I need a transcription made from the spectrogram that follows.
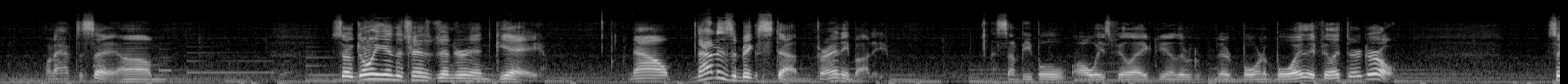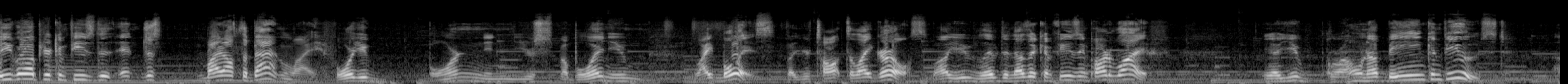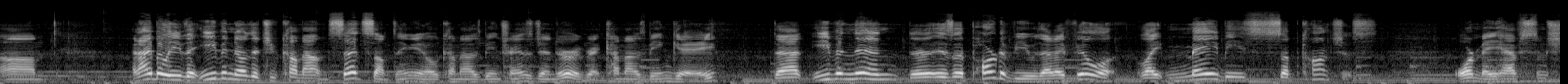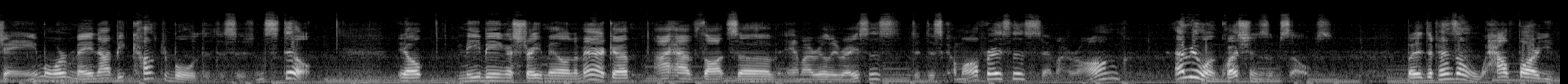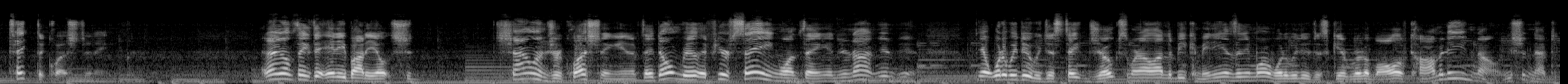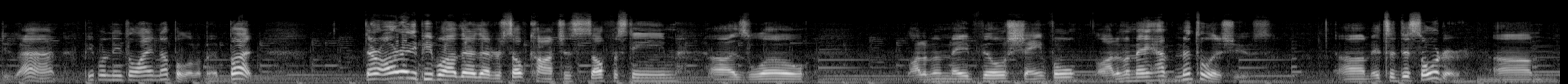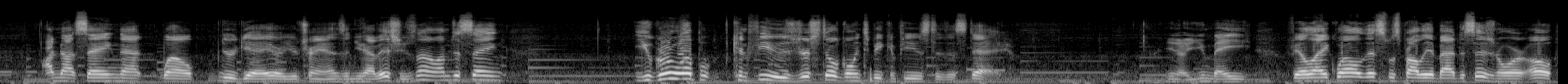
what I have to say. Um, so, going into transgender and gay. Now, that is a big step for anybody. Some people always feel like, you know, they're, they're born a boy, they feel like they're a girl. So you grow up, you're confused and just right off the bat in life. Or you born and you're a boy and you like boys, but you're taught to like girls. Well, you lived another confusing part of life. You know, you've grown up being confused. Um, and I believe that even though that you've come out and said something, you know, come out as being transgender or come out as being gay, that even then there is a part of you that I feel like may be subconscious or may have some shame or may not be comfortable with the decision still. You know, me being a straight male in America, I have thoughts of am I really racist? Did this come off racist? Am I wrong? Everyone questions themselves. But it depends on how far you take the questioning. And I don't think that anybody else should challenge your questioning. And if they don't really, if you're saying one thing and you're not, you're, you know, what do we do? We just take jokes and we're not allowed to be comedians anymore? What do we do? Just get rid of all of comedy? No, you shouldn't have to do that. People need to lighten up a little bit. But there are already people out there that are self conscious, self esteem uh, is low, A lot of them may feel shameful. A lot of them may have mental issues. Um, it's a disorder. Um, I'm not saying that, well, you're gay or you're trans and you have issues. No, I'm just saying you grew up confused, you're still going to be confused to this day. You know, you may feel like, well, this was probably a bad decision, or, oh,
